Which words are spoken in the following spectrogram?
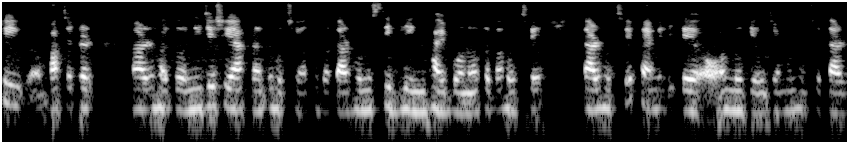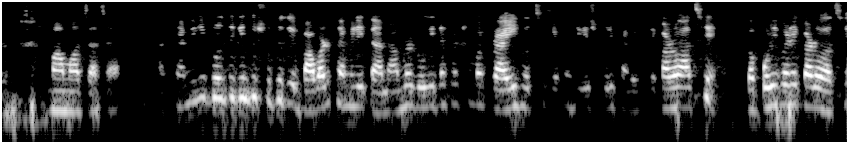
সেই বাচ্চাটার আর হয়তো নিজে সে আক্রান্ত হচ্ছে, অথবা তার হলো সিবলিং ভাই বোন অথবা হচ্ছে তার হচ্ছে ফ্যামিলিতে অন্য কেউ, যেমন হচ্ছে তার মামা চাচা ফ্যামিলি বলতে কিন্তু শুধু যে বাবার ফ্যামিলি তা না, আমরা রোগী দেখার সময় প্রায়ই হচ্ছে যখন জিজ্ঞেস করি ফ্যামিলিতে কারও আছে বা পরিবারে কারও আছে,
